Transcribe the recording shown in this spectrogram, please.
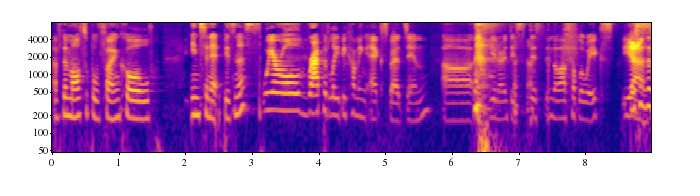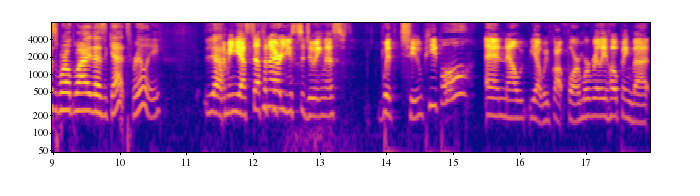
of the multiple phone call internet business. We are all rapidly becoming experts in, uh, you know, this this in the last couple of weeks. Yeah, This is as worldwide as it gets, really. Yeah. I mean, yeah, Steph and I are used to doing this with two people, and now, yeah, we've got four, and we're really hoping that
